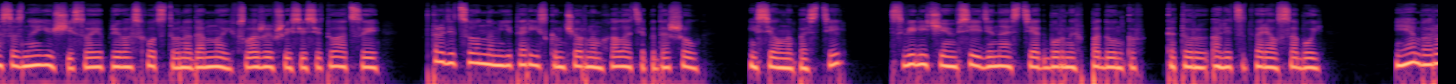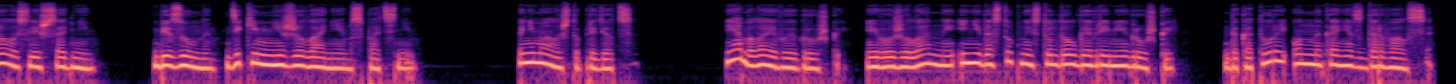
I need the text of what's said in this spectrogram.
осознающий свое превосходство надо мной в сложившейся ситуации, в традиционном ятарийском черном халате подошел и сел на постель, с величием всей династии отборных подонков, которую олицетворял собой, я боролась лишь с одним — безумным, диким нежеланием спать с ним. Понимала, что придется. Я была его игрушкой, его желанной и недоступной столь долгое время игрушкой, до которой он, наконец, дорвался,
